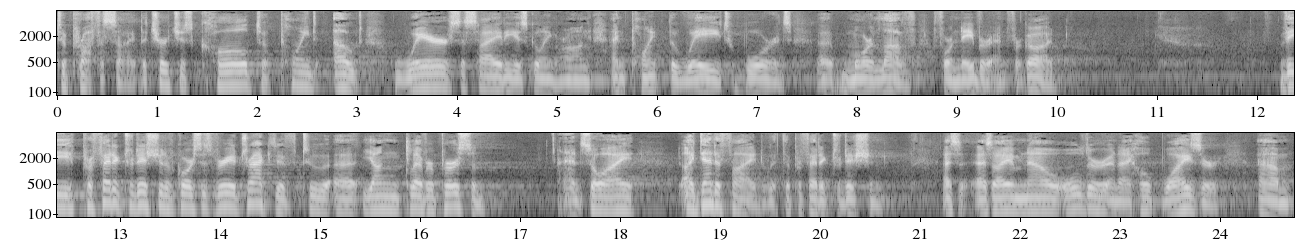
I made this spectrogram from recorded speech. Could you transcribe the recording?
to prophesy. The church is called to point out where society is going wrong and point the way towards uh, more love for neighbor and for God. The prophetic tradition, of course, is very attractive to a young, clever person. And so I identified with the prophetic tradition. As, as I am now older and I hope wiser, um,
